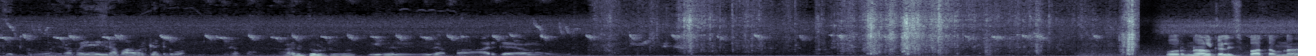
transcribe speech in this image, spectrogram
கேட்டுக்குருவோம் இறப்பா ஏ இறப்பா அவர் அறுத்து விட்டுருவோம். இது இதுப்பா அறுக்க ஒரு நாள் கழித்து பார்த்தோம்னா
